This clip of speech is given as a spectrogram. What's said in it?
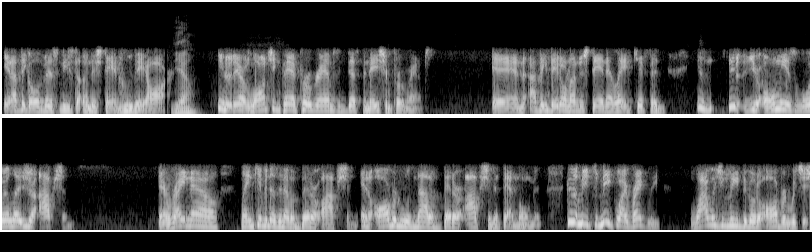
Yeah, I think Ole Miss needs to understand who they are. Yeah. You know, they're launching pad programs and destination programs. And I think they don't understand that Lane Kiffin is – you're only as loyal as your options. And right now, Lane Kiffin doesn't have a better option, and Auburn was not a better option at that moment. Because I mean, to me, quite frankly, why would you leave to go to Auburn, which is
